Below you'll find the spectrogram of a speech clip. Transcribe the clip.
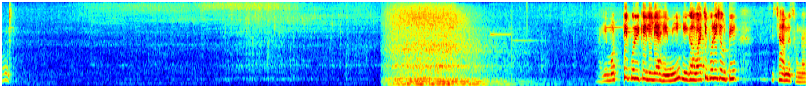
हो. ही मोठी पुरी केलेली आहे मी. ही गव्हाची पुरी शेवटी. ती छानच होणार.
